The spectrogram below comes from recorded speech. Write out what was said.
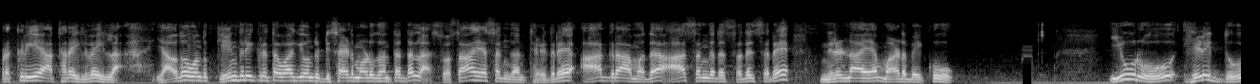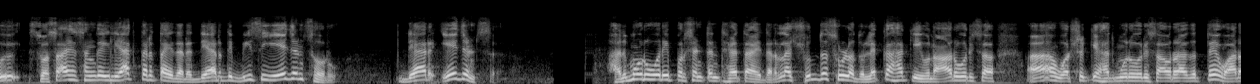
ಪ್ರಕ್ರಿಯೆ ಆ ಥರ ಇಲ್ಲವೇ ಇಲ್ಲ. ಯಾವುದೋ ಒಂದು ಕೇಂದ್ರೀಕೃತವಾಗಿ ಒಂದು ಡಿಸೈಡ್ ಮಾಡೋದಂಥದ್ದಲ್ಲ. ಸ್ವಸಹಾಯ ಸಂಘ ಅಂತ ಹೇಳಿದರೆ ಆ ಗ್ರಾಮದ, ಆ ಸಂಘದ ಸದಸ್ಯರೇ ನಿರ್ಣಯ ಮಾಡಬೇಕು. ಇವರು ಹೇಳಿದ್ದು ಸ್ವಸಹಾಯ ಸಂಘ ಇಲ್ಲಿ ಯಾಕೆ ತರ್ತಾ ಇದ್ದಾರೆ they are the B C agents ಅವರು. ದೇ ಆರ್ ಏಜೆಂಟ್ಸ್ ಹದಿಮೂರುವರೆ ಪರ್ಸೆಂಟ್ ಅಂತ ಹೇಳ್ತಾ ಇದ್ದಾರಲ್ಲ ಶುದ್ಧ ಸುಳ್ಳದು. ಲೆಕ್ಕ ಹಾಕಿ, ಇವನು ಆರೂವರೆ ಸಾವಿರ ವರ್ಷಕ್ಕೆ ಹದಿಮೂರುವರೆ ಸಾವಿರ ಆಗುತ್ತೆ, ವಾರ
